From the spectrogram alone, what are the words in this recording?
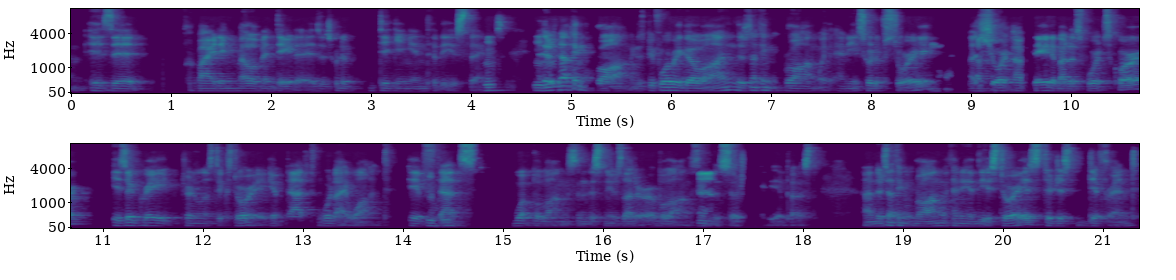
Um, is it providing relevant data is sort of digging into these things. Mm-hmm. There's nothing wrong. Just before we go on, there's nothing wrong with any sort of story. A short update about a sports score is a great journalistic story if that's what I want, if mm-hmm. that's what belongs in this newsletter or belongs yeah. in this social media post. Um, there's nothing wrong with any of these stories. They're just different.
